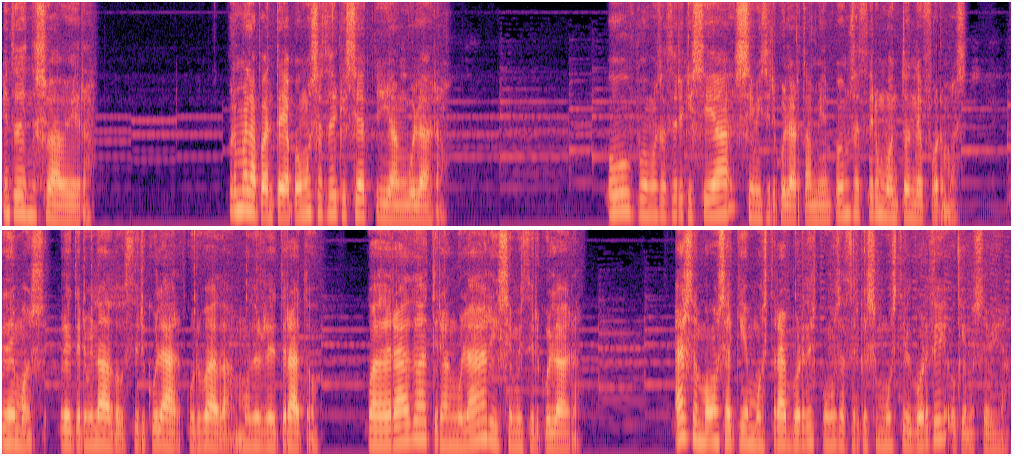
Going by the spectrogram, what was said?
Entonces no se va a ver. Forma la pantalla. Podemos hacer que sea triangular. O podemos hacer que sea semicircular también. Podemos hacer un montón de formas. Tenemos predeterminado, circular, curvada, modo retrato, cuadrada, triangular y semicircular. Ahora si vamos aquí en mostrar bordes, podemos hacer que se muestre el borde o que no se vea.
